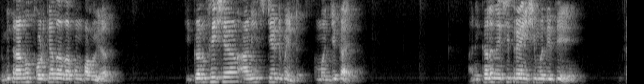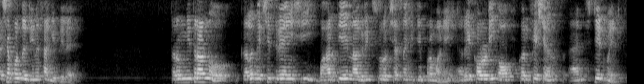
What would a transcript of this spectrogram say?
तर मित्रांनो थोडक्यात आज आपण पाहूयात की कन्फेशन आणि स्टेटमेंट म्हणजे काय? आणि कलम एकशे त्र्याऐंशीमध्ये ते कशा पद्धतीने सांगितलेले आहे? तर मित्रांनो कलम एकशे त्र्याऐंशी भारतीय नागरिक सुरक्षा संहितेप्रमाणे recording of confessions and statements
